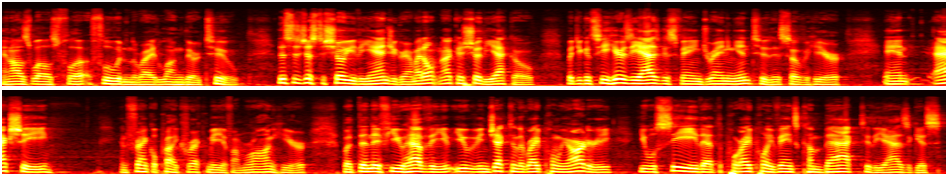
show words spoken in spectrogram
and as well as flu fluid in the right lung there too. This is just to show you the angiogram. I don't, I'm not going to show the echo, but you can see here's the azygos vein draining into this over here. And actually, and Frank will probably correct me if I'm wrong here, but then if you have the, you inject in the right pulmonary artery, you will see that the right pulmonary veins come back to the azygos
